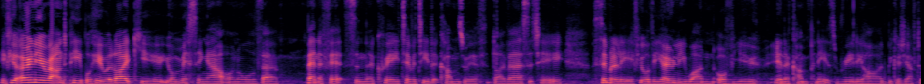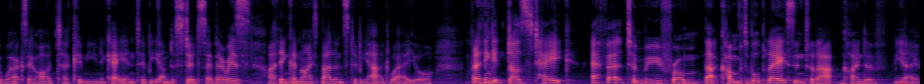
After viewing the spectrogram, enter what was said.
if you're only around people who are like you, you're missing out on all the benefits and the creativity that comes with diversity. Similarly, if you're the only one of you in a company, it's really hard because you have to work so hard to communicate and to be understood. So there is, I think, a nice balance to be had where you're, but I think it does take effort to move from that comfortable place into that kind of, you know,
